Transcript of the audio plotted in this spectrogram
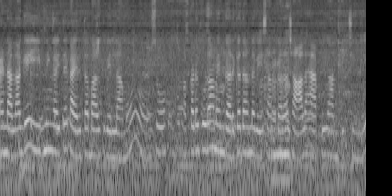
అండ్ అలాగే ఈవినింగ్ అయితే ఖైరతాబాద్కి వెళ్ళాము. సో అక్కడ కూడా మేము గరకదండ వేసాం కదా చాలా హ్యాపీగా అనిపించింది.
